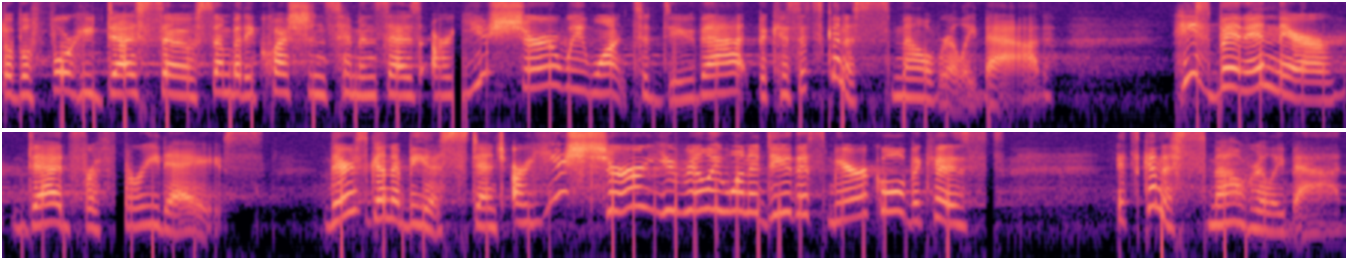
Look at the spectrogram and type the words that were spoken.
But before he does so, somebody questions him and says, Are you sure we want to do that? Because it's going to smell really bad. He's been in there dead for three days. There's going to be a stench. Are you sure you really want to do this miracle? Because it's going to smell really bad.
